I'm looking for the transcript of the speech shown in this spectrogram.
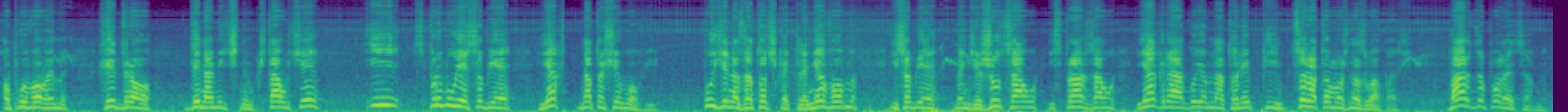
o pływowym hydrodynamicznym kształcie i spróbuje sobie jak na to się łowi. Pójdzie na zatoczkę kleniową i sobie będzie rzucał i sprawdzał jak reagują na to rybki, co na to można złapać. Bardzo polecam.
